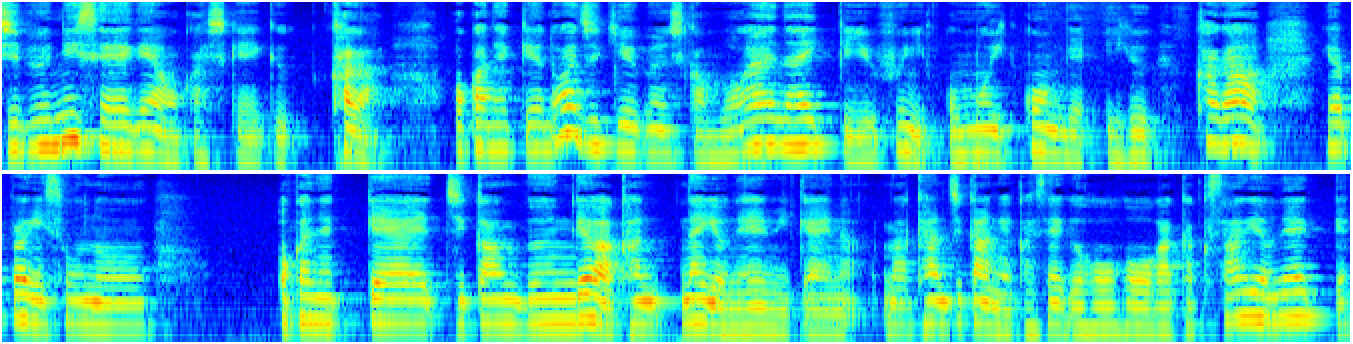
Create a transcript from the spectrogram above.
自分に制限を課していくから。お金っていうのは時給分しかもらえないっていうふうに思い込んでいるからやっぱりそのお金って時間分ではかんないよねみたいな、まあ、短時間で稼ぐ方法がたくさんあるよねって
